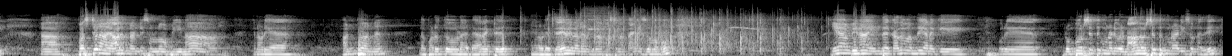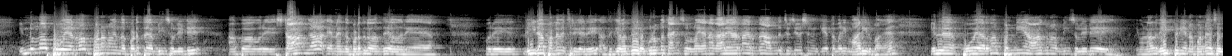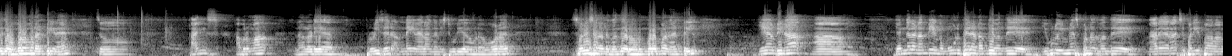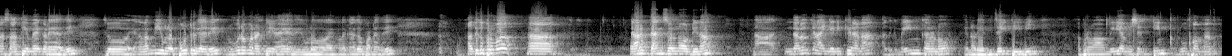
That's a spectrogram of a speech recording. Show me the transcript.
ஃபஸ்ட்டு நான் யாருக்கு நன்றி சொல்லணும் அப்படின்னா என்னுடைய அன்பு அண்ணன் இந்த படத்தோட டைரக்டர் எங்களுடைய ஜெயவேலனுக்கு தான் ஃபஸ்ட்டு நான் தேங்க்யூ சொல்லணும். ஏன் அப்படின்னா இந்த கதை வந்து எனக்கு ஒரு ரொம்ப வருஷத்துக்கு முன்னாடி ஒரு நாலு வருஷத்துக்கு முன்னாடி சொன்னது. இன்னுமா போயர் தான் பண்ணணும் இந்த படத்தை அப்படின்னு சொல்லிட்டு அப்போ ஒரு ஸ்ட்ராங்காக என்னை இந்த படத்தில் வந்து அவர் ஒரு லீடாக பண்ண வச்சிருக்காரு. அதுக்கு வந்து ரொம்ப ரொம்ப தேங்க்ஸ் சொல்லணும். ஏன்னா வேறு யாருனா இருந்தால் அந்த சுச்சுவேஷனுக்கு ஏற்ற மாதிரி மாறி இருப்பாங்க. இல்லை போயார் தான் பண்ணியே ஆகணும் அப்படின்னு சொல்லிட்டு இவனால் வெயிட் பண்ணி என்னை பண்ண வச்சதுக்கு ரொம்ப ரொம்ப நன்றிண்ணே. ஸோ தேங்க்ஸ் அப்புறமா நம்மளுடைய ப்ரொடியூசர் அன்னை வேளாங்கண்ணி ஸ்டுடியோவோட ஓனர் சுரேஷ் அண்ணனுக்கு வந்து ரொம்ப ரொம்ப நன்றி. ஏன் அப்படின்னா எங்களை நம்பி எங்கள் மூணு பேரை நம்பி வந்து இவ்வளோ இன்வெஸ்ட் பண்ணது வந்து வேறு யாராச்சும் பண்ணியிருப்பாங்களான்னா சாத்தியமே கிடையாது. ஸோ எங்களை நம்பி இவ்வளோ போட்டிருக்காரு. ரொம்ப ரொம்ப நன்றி அது இவ்வளோ எங்களுக்காக பண்ணது. அதுக்கப்புறமா யாருக்கு தேங்க்ஸ் சொல்லணும் அப்படின்னா நான் இந்த அளவுக்கு நான் இங்கே நிற்கிறேன்னா அதுக்கு மெயின் காரணம் என்னுடைய விஜய் டிவி அப்புறம் media mission team Rufa ma'am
